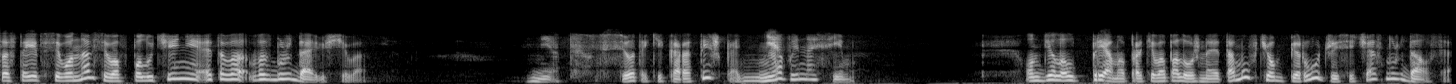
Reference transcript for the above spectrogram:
состоит всего-навсего в получении этого возбуждающего». Нет, все-таки коротышка невыносим. Он делал прямо противоположное тому, в чем Перуджи сейчас нуждался.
